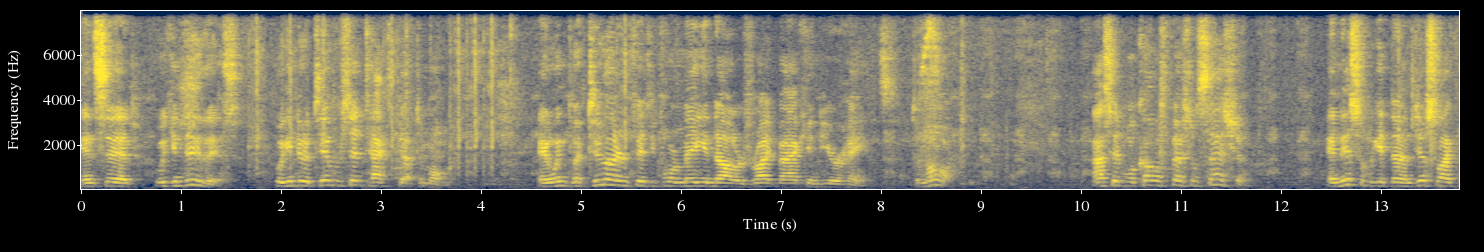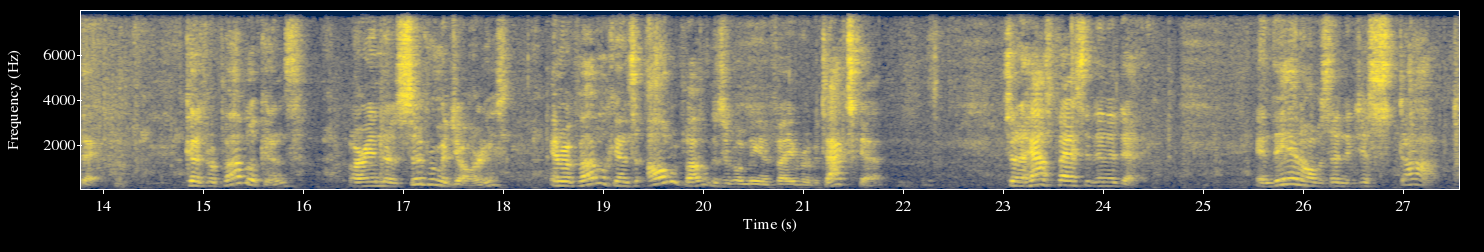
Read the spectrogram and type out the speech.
and said, we can do this we can do a 10% tax cut tomorrow. And we can put $254 million right back into your hands tomorrow. I said, we'll call a special session. And this will get done just like that. Because Republicans are in those super majorities, and Republicans, all Republicans are going to be in favor of a tax cut. So the House passed it in a day. And then all of a sudden it just stopped.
